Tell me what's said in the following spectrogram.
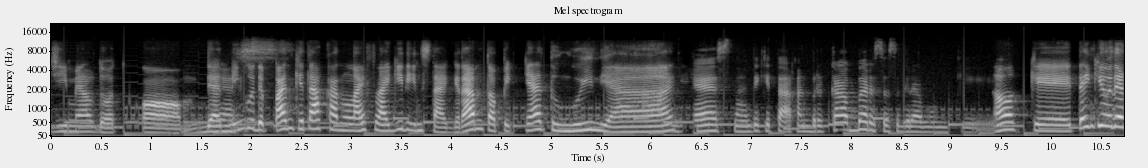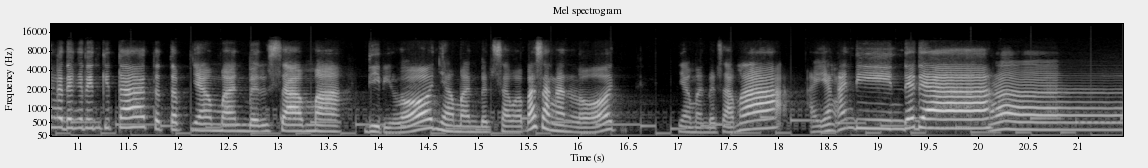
gmail.com dan yes. minggu depan kita akan live lagi di Instagram. Topiknya tungguin ya. Yes nanti kita akan berkabar sesegera mungkin. Oke okay. thank you udah ngedengerin kita. Tetap nyaman bersama diri lo nyaman bersama pasangan lo Nyaman bersama Ayang Andin. Dadah. Bye.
